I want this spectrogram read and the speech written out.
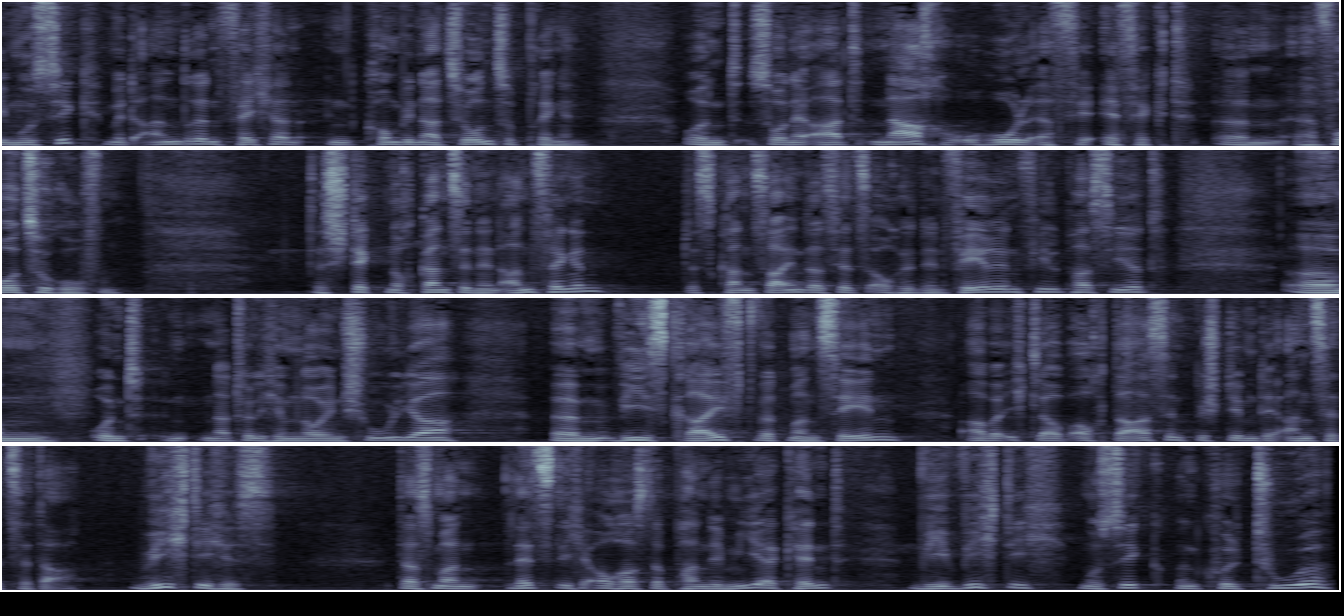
die Musik mit anderen Fächern in Kombination zu bringen und so eine Art Nachholeffekt ähm, hervorzurufen. Das steckt noch ganz in den Anfängen. Das kann sein, dass jetzt auch in den Ferien viel passiert ähm, und natürlich im neuen Schuljahr. Ähm, wie es greift, wird man sehen. Aber ich glaube, auch da sind bestimmte Ansätze da. Wichtig ist, dass man letztlich auch aus der Pandemie erkennt, wie wichtig Musik und Kultur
